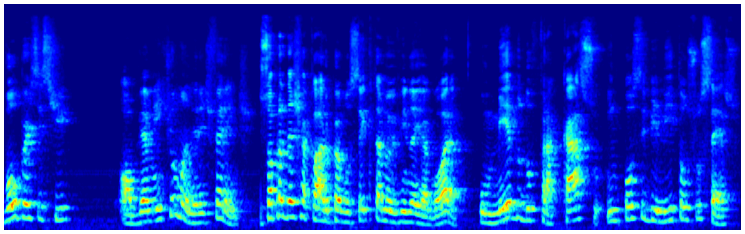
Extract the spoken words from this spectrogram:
vou persistir. Obviamente de uma maneira diferente. Só para deixar claro para você que está me ouvindo aí agora, o medo do fracasso impossibilita o sucesso.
